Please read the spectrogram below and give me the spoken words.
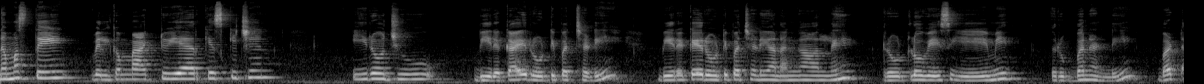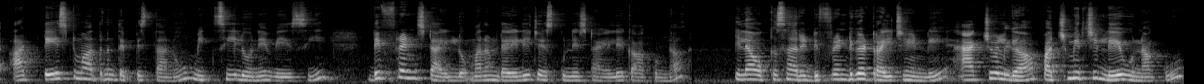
నమస్తే. Welcome back to ARK's kitchen. ఈరోజు బీరకాయ రోటి పచ్చడి. బీరకాయ రోటి పచ్చడి అనగానే రోట్లో వేసి ఏమీ రుబ్బనండి. బట్ ఆ టేస్ట్ మాత్రం తెప్పిస్తాను. మిక్సీలోనే వేసి డిఫరెంట్ స్టైల్లో మనం డైలీ చేసుకునే స్టైలే కాకుండా ఇలా ఒక్కసారి డిఫరెంట్గా ట్రై చేయండి. యాక్చువల్గా పచ్చిమిర్చి లేవు నాకు.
